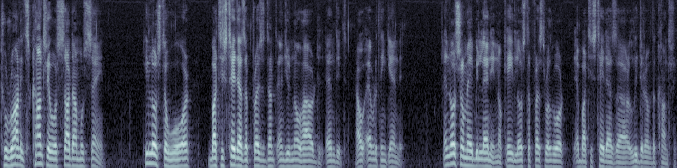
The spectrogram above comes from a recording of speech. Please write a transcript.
to run its country was Saddam Hussein. He lost the war, but he stayed as a president, and you know how it ended, how everything ended. And also maybe Lenin, okay, he lost the First World War, eh, but he stayed as a leader of the country.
